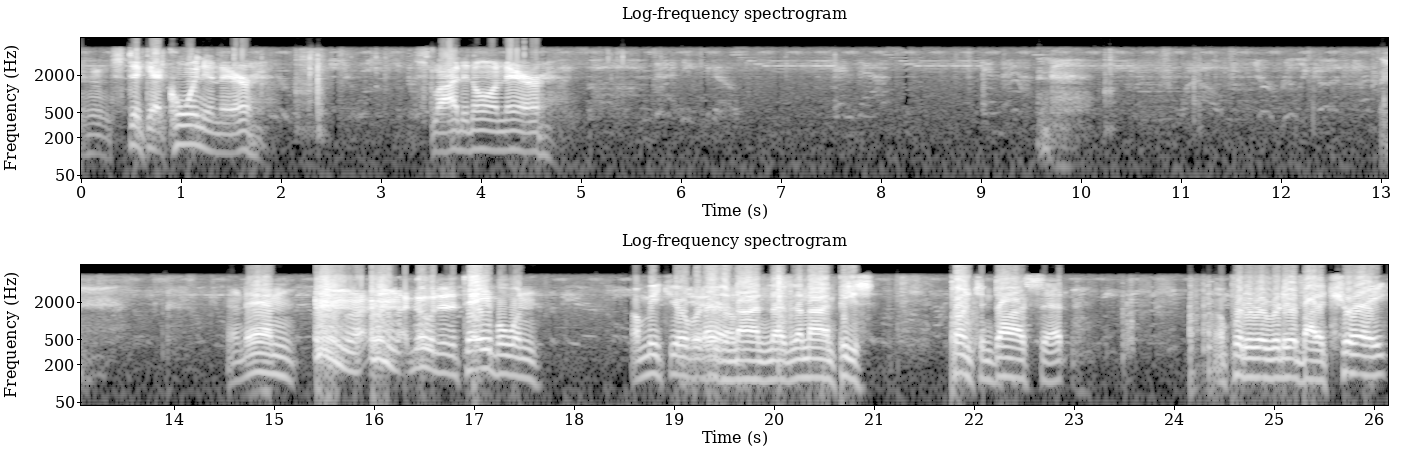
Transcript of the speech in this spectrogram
And stick that coin in there. Slide it on there. And then I go to the table and I'll meet you over there. The nine, the nine piece punch and die set. I'll put it over there by the tray.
